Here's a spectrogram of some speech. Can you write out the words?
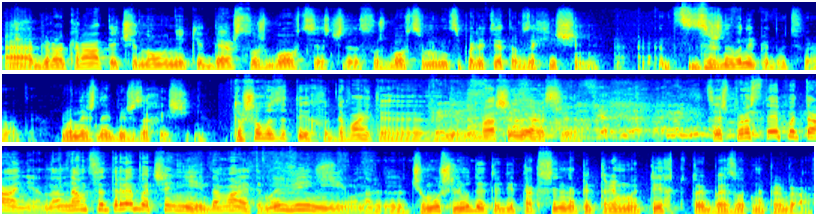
е, бюрократи, чиновники, держслужбовці, службовці муніципалітетів захищені. Е, Це ж не вони підуть воювати. Вони ж найбільш захищені. То що ви затихли? Давайте е, ваші версії. Це ж просте питання. Нам, нам це треба чи ні? Давайте, ми в війні. Вона... Е, Чому ж люди тоді так сильно підтримують тих, хто той безлад не прибрав?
